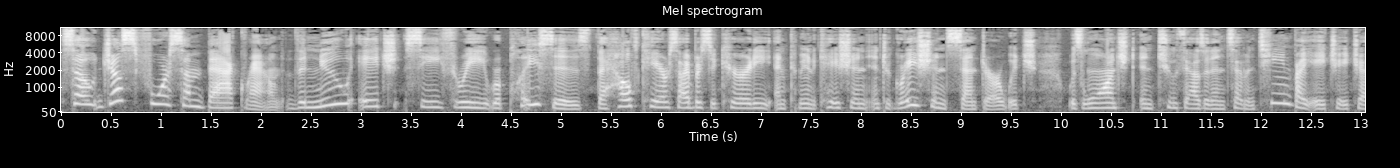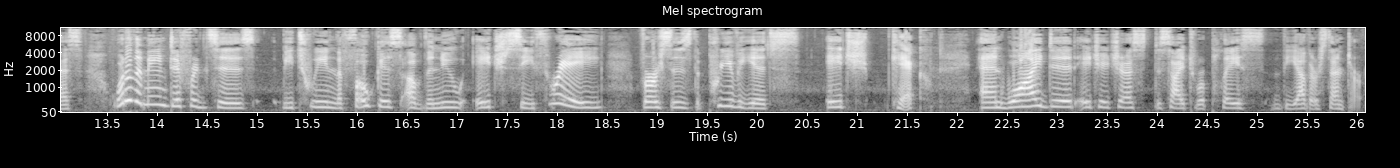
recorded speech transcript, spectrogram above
So, just for some background, the new HC3 replaces the Healthcare Cybersecurity and Communication Integration Center, which was launched in 2017 by HHS. What are the main differences between the focus of the new HC3 versus the previous HCIC? And why did HHS decide to replace the other center?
